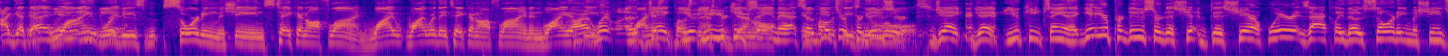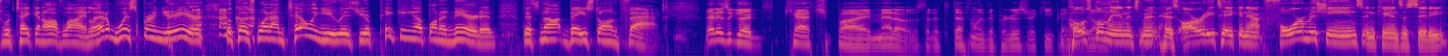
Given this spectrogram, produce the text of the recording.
I get that. Yeah, yeah, why yeah, were yeah. these sorting machines taken offline? Why why were they taken offline? And why have All right, these, wait, uh, why Jake, has you, the you, postmaster you keep general saying that, so get your producer. Jake. Jake, you keep saying that. Get your producer to, sh- to share where exactly those sorting machines were taken offline. Let them whisper in your ear, because what I'm telling you is you're picking up on a narrative that's not based on fact. that is a good catch by Meadows. That it's definitely the producer keeping Postal going. management has already taken out four machines in Kansas City,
